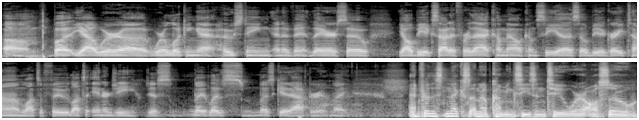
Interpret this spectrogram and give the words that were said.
Um, but yeah, we're uh, we're looking at hosting an event there, so y'all be excited for that. Come out, come see us. It'll be a great time. Lots of food, lots of energy. Just let, let's let's get after it. Like And for this next and upcoming season too, we're also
